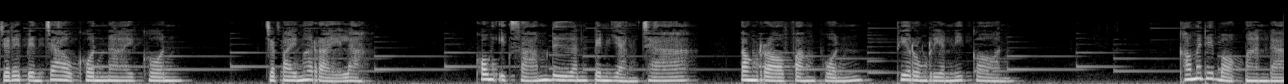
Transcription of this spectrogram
จะได้เป็นเจ้าคนนายคน จะไปเมื่อไหร่ล่ะ คงอีกสามเดือนเป็นอย่างช้า ต้องรอฟังผลที่โรงเรียนนี้ก่อน เขาไม่ได้บอกมารดา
